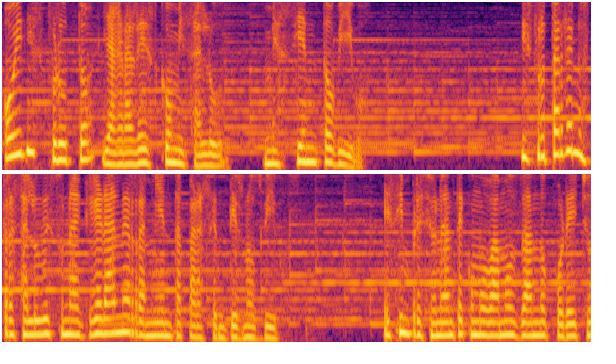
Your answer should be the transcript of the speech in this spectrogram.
Hoy disfruto y agradezco mi salud. Me siento vivo. Disfrutar de nuestra salud es una gran herramienta para sentirnos vivos. Es impresionante cómo vamos dando por hecho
